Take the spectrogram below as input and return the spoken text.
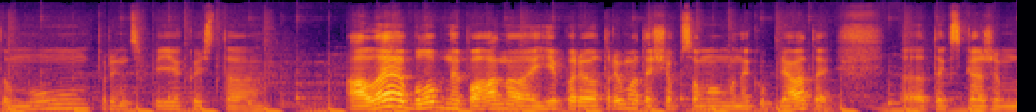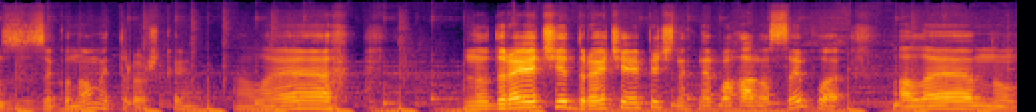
тому, в принципі, якось так. Але було б непогано гіпери отримати, щоб самому не купляти, е, так скажем, з- зекономить трошки. Але. Ну, до речі, до речі, епічних непогано сипле, але ну,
